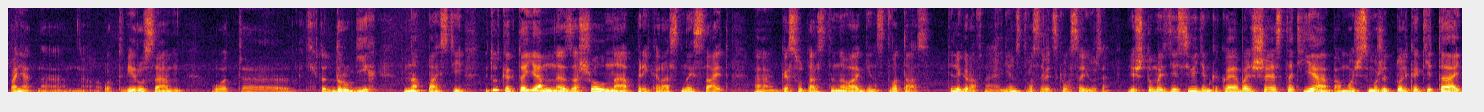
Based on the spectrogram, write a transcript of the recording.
понятно, от вируса, от э, каких-то других напастей. И тут как-то я зашел на прекрасный сайт э, Государственного агентства ТАСС. Телеграфное агентство Советского Союза. И что мы здесь видим? Какая большая статья. Помочь сможет только Китай.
